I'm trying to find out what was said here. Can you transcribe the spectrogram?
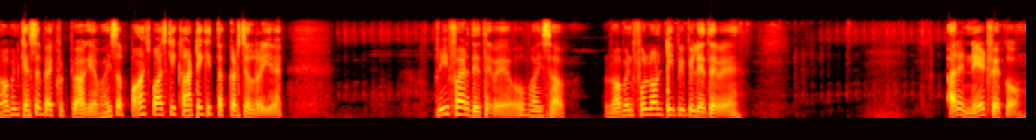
रॉबिन कैसे बैक फुट पे आ गया? भाई सब पाँच पाँच की कांटे की टक्कर चल रही है। प्री फायर देते हुए, ओ भाई साहब, रॉबिन फुल ऑन टीपीपी लेते हुए। अरे, नेट फेंको।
